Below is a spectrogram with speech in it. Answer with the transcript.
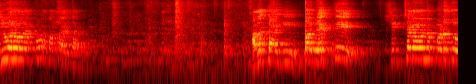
ಜೀವನವನ್ನು ಕೊಡ್ಕೊತಾ ಇದ್ದಾರೆ. ಅದಕ್ಕಾಗಿ ಒಬ್ಬ ವ್ಯಕ್ತಿ ಶಿಕ್ಷಣವನ್ನು ಪಡೆದು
